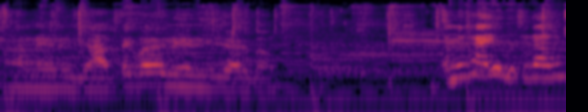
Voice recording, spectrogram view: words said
হ্যাঁ, নিয়ে নিয়েছি হাতে করে নিয়ে নিয়েছি একদম আমি খাই দিচ্ছি দাও আমি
